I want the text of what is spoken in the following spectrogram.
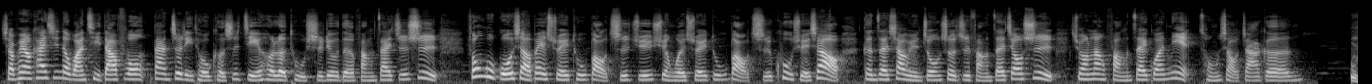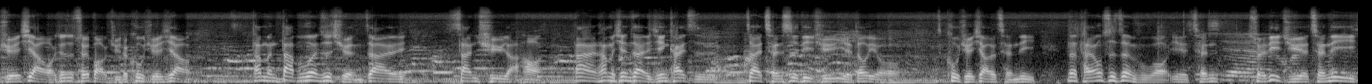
小朋友开心的玩起大风，但这里头可是结合了土石流的防灾知识。丰谷国小被水土保持局选为水土保持库学校，更在校园中设置防灾教室，希望让防灾观念从小扎根。库学校就是水保局的库学校，他们大部分是选在山区了哈，当然他们现在已经开始在城市地区也都有。库学校的成立，那台中市政府哦也成水利局也成立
